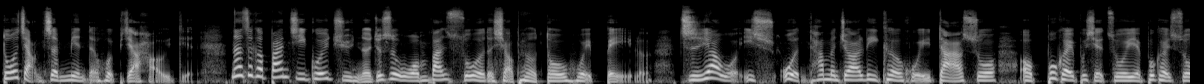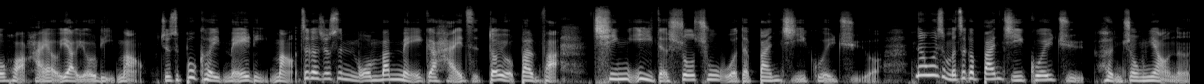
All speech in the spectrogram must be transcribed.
多讲正面的会比较好一点。那这个班级规矩呢，就是我们班所有的小朋友都会背了，只要我一问，他们就要立刻回答说：“哦，不可以不写作业，不可以说谎，还有要有礼貌，就是不可以没礼貌。”这个就是我们班每一个孩子都有办法轻易的说出我的班级规矩哦。那为什么这个班级规矩很重要呢？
